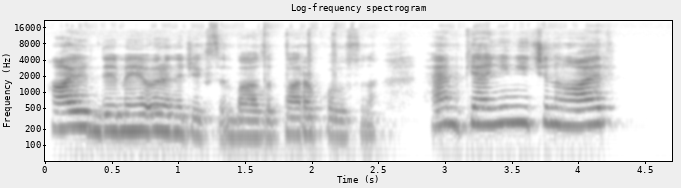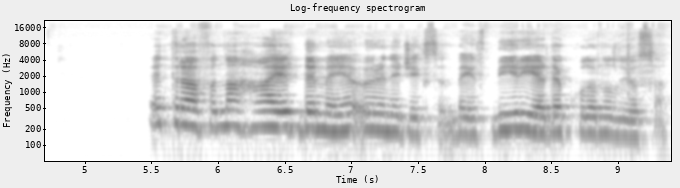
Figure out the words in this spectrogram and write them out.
Hayır demeye öğreneceksin bazı para konusuna. Hem kendin için hayır etrafına hayır demeye öğreneceksin. Bir yerde kullanılıyorsa.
